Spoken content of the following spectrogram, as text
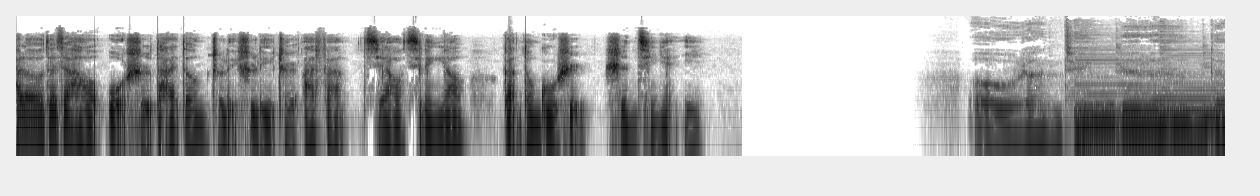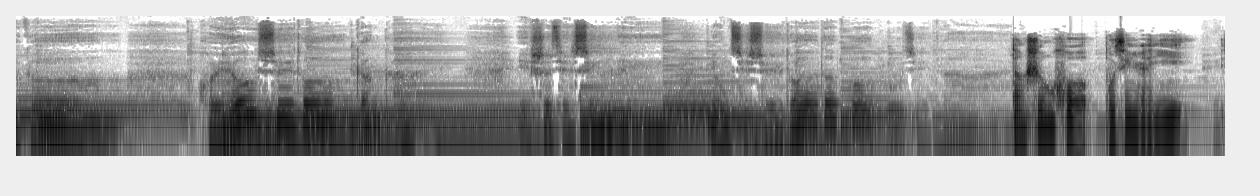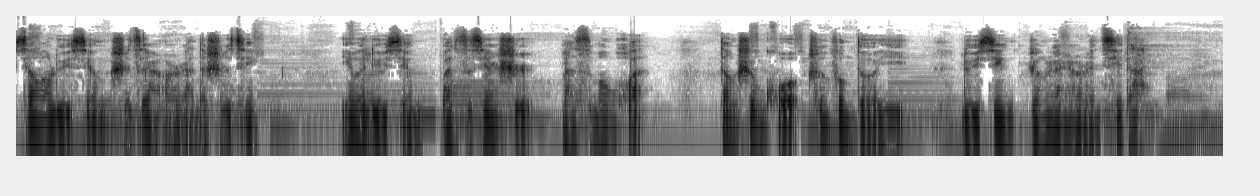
Hello，大家好，我是台灯，这里是荔枝 FM 七幺七零幺，感动故事，深情演绎。偶然听别人的歌，会有许多感慨，一时间心里涌起许多的迫不及待。当生活不尽人意，向往旅行是自然而然的事情，因为旅行半似现实。半似梦幻，当生活春风得意，旅行仍然让人期待，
